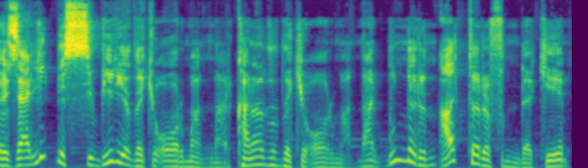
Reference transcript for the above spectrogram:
özellikle Sibirya'daki ormanlar, Kanada'daki ormanlar bunların alt tarafındaki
